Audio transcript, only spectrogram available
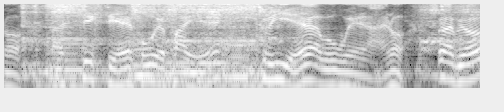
နော်6ရယ်4ရယ်5ရယ်3ရယ်အဲ့ဒါမျိုးဝင်လာနော်အဲ့ဒါပြော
